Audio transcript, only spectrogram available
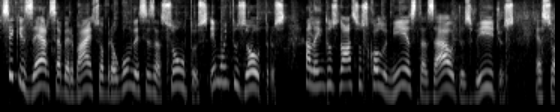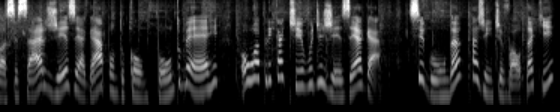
Se quiser saber mais sobre algum desses assuntos e muitos outros, além dos nossos colunistas, áudios, vídeos, é só acessar gzh.com.br ou o aplicativo de GZH. Segunda, a gente volta aqui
